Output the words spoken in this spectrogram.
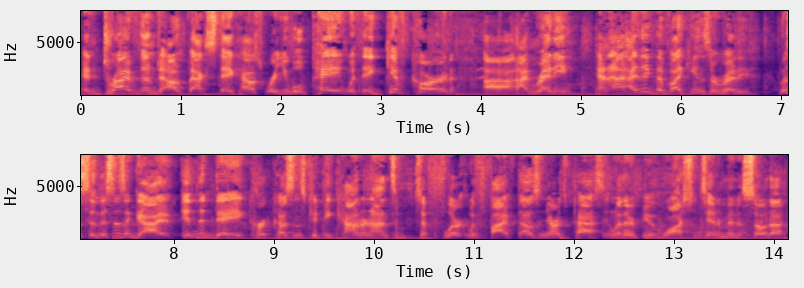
and drive them to Outback Steakhouse where you will pay with a gift card. Uh, I'm ready. And I, I, think the Vikings are ready. Listen, this is a guy in the day, Kirk Cousins could be counted on to, to flirt with 5,000 yards passing, whether it be with Washington or Minnesota.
